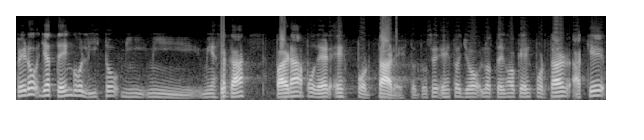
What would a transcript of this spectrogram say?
Pero ya tengo listo mi, mi, mi acá para poder exportar esto. Entonces esto yo lo tengo que exportar. ¿A qué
